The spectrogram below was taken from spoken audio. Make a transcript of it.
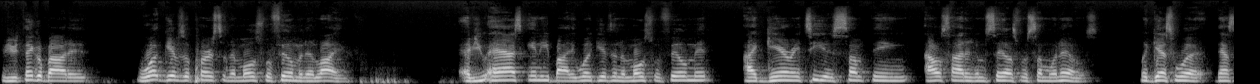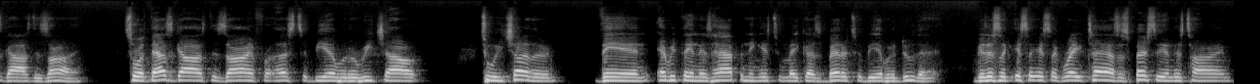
If you think about it, what gives a person the most fulfillment in life? If you ask anybody what gives them the most fulfillment, I guarantee it's something outside of themselves for someone else. But guess what? That's God's design. So if that's God's design for us to be able to reach out to each other, then everything that's happening is to make us better to be able to do that. Because it's a, it's a, it's a great task, especially in this time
